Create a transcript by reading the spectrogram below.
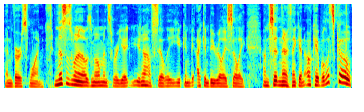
and verse 1. And this is one of those moments where you you know how silly you can be I can be really silly. I'm sitting there thinking, "Okay, well let's go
